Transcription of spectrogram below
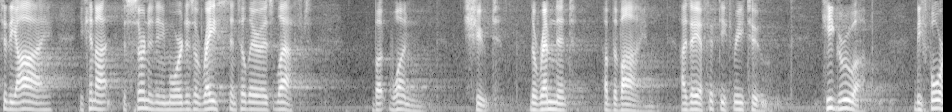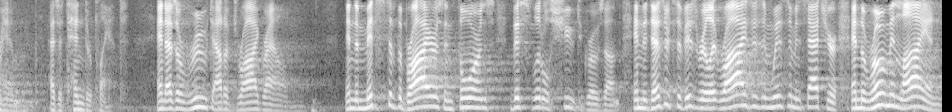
to the eye. You cannot discern it anymore. It is erased until there is left but one shoot, the remnant of the vine. Isaiah 53 2. He grew up before him as a tender plant and as a root out of dry ground. In the midst of the briars and thorns, this little shoot grows up. In the deserts of Israel, it rises in wisdom and stature, and the Roman lion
